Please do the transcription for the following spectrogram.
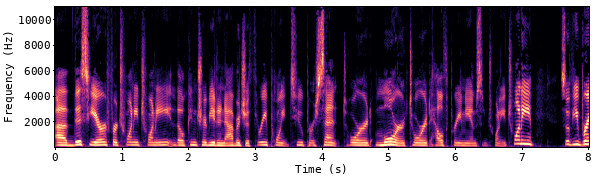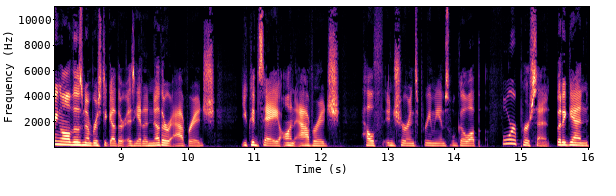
Uh, this year for 2020, they'll contribute an average of 3.2% toward more toward health premiums in 2020. So if you bring all those numbers together as yet another average, you could say on average, health insurance premiums will go up 4%. But again,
